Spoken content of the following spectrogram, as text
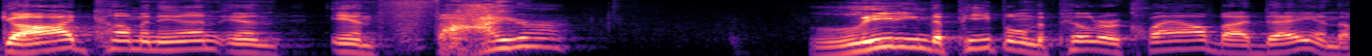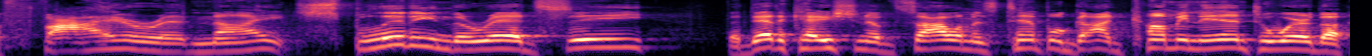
God coming in in, in fire, leading the people in the pillar of cloud by day and the fire at night, splitting the Red Sea, the dedication of Solomon's temple, God coming in to where the,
